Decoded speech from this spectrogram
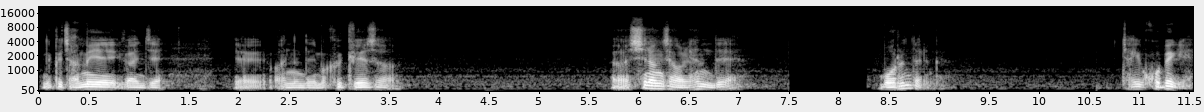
근데 그 자매가 이제 예, 왔는데 뭐 그 교회에서 어, 신앙생활을 했는데 모른다는 거야. 자기 고백에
